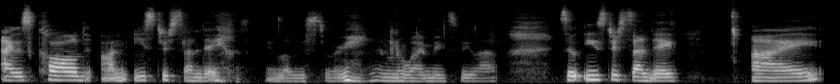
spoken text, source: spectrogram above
I was called on Easter Sunday. I love this story. I don't know why it makes me laugh. So, Easter Sunday, I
